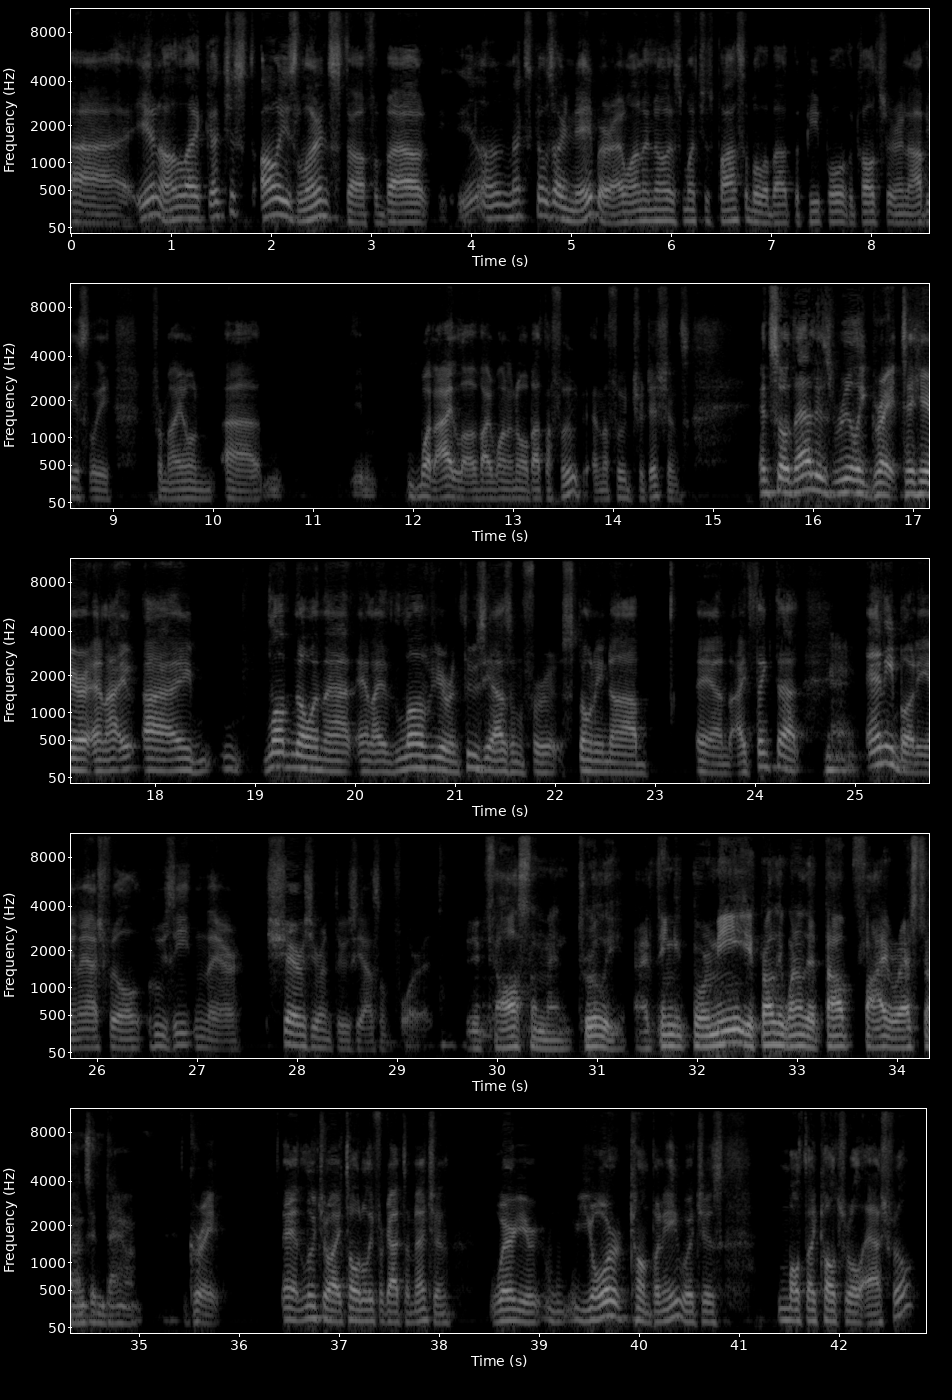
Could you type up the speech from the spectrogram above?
Uh, you know, like I just always learn stuff about, you know, Mexico's our neighbor. I want to know as much as possible about the people, the culture, and obviously for my own, uh, what I love, I want to know about the food and the food traditions. And so that is really great to hear. And I, I love knowing that. And I love your enthusiasm for Stoney Knob. And I think that anybody in Asheville who's eaten there shares your enthusiasm for it. It's awesome, man. Truly. I think for me, it's probably one of the top five restaurants in town. Great. And Lucho, I totally forgot to mention where your your company, which is Multicultural Asheville.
